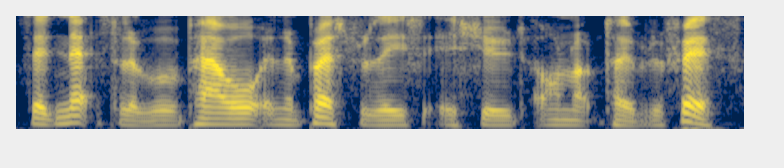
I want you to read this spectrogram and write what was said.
said Next Level Apparel in a press release issued on October the 5th.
